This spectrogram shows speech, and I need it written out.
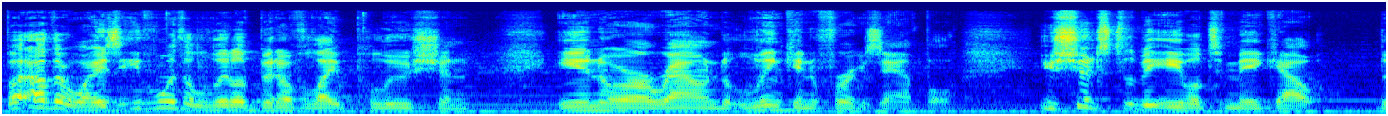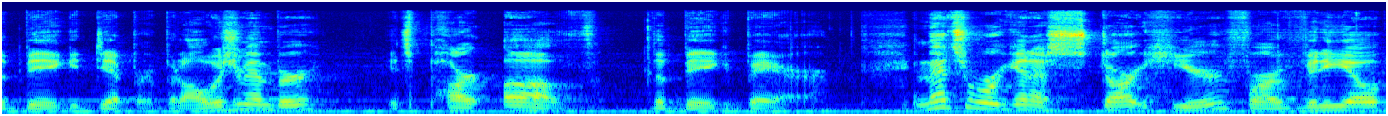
But otherwise, even with a little bit of light pollution in or around Lincoln, for example, you should still be able to make out the Big Dipper. But always remember, it's part of the Big Bear. And that's where we're going to start here for our video.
